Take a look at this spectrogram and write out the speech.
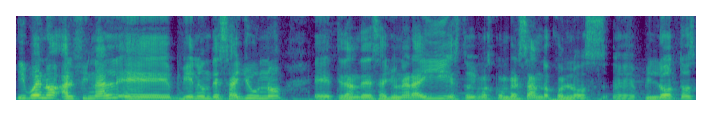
Y bueno, al final eh, viene un desayuno, eh, te dan de desayunar ahí, estuvimos conversando con los eh, pilotos.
